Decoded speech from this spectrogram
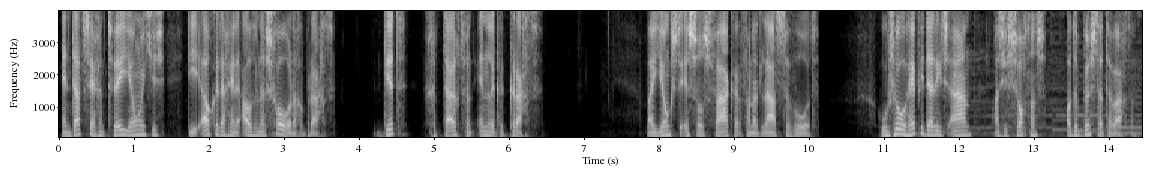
En dat zeggen twee jongetjes die elke dag in de auto naar school worden gebracht. Dit getuigt van innerlijke kracht. Maar jongste is zoals vaker van het laatste woord. Hoezo heb je daar iets aan als je ochtends op de bus staat te wachten?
